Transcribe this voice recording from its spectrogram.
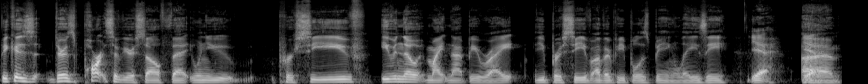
because there's parts of yourself that when you perceive even though it might not be right, you perceive other people as being lazy. Yeah. Yeah. Um,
